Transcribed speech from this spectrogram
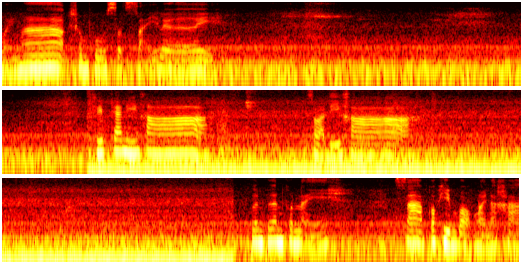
วยมาก ชมพูสดใสเลย ค ลิปแค่นี้ค่ะ สวัสดีค่ะเพื่อนๆ คนไหน ทราบก็พิมพ์บอกหน่อยนะคะ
